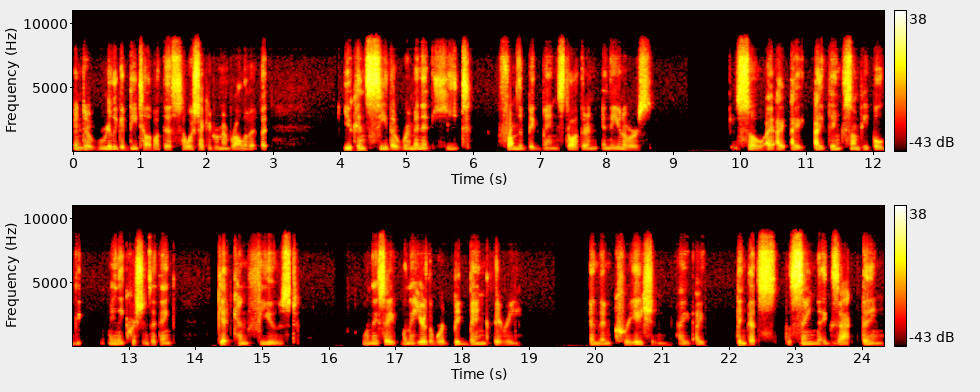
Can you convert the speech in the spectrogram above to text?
into really good detail about this. I wish I could remember all of it, but you can see the remnant heat from the Big Bang still out there in, in the universe. So I, I, I think some people, mainly Christians, I think, get confused when they say when they hear the word Big Bang Theory and then creation. I, I think that's the same exact thing.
